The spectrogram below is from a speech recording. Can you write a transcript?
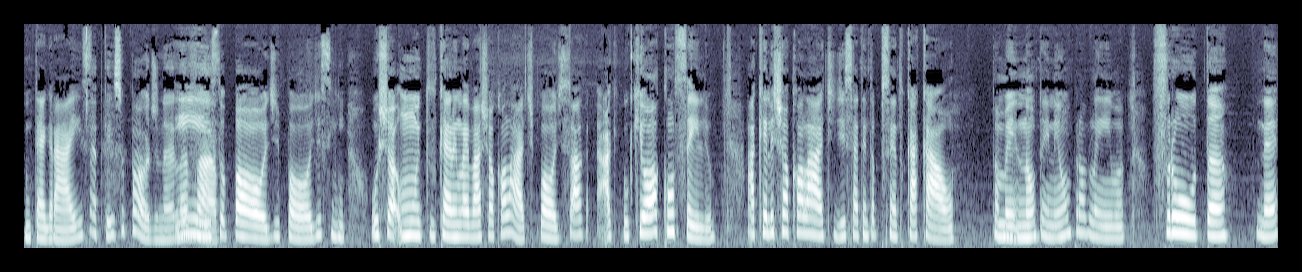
integrais. É, porque isso pode, né? Levar. Isso pode, pode, sim. O muitos querem levar chocolate, pode. Só a, o que eu aconselho, aquele chocolate de 70% cacau, também hum. não tem nenhum problema. Fruta, né?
